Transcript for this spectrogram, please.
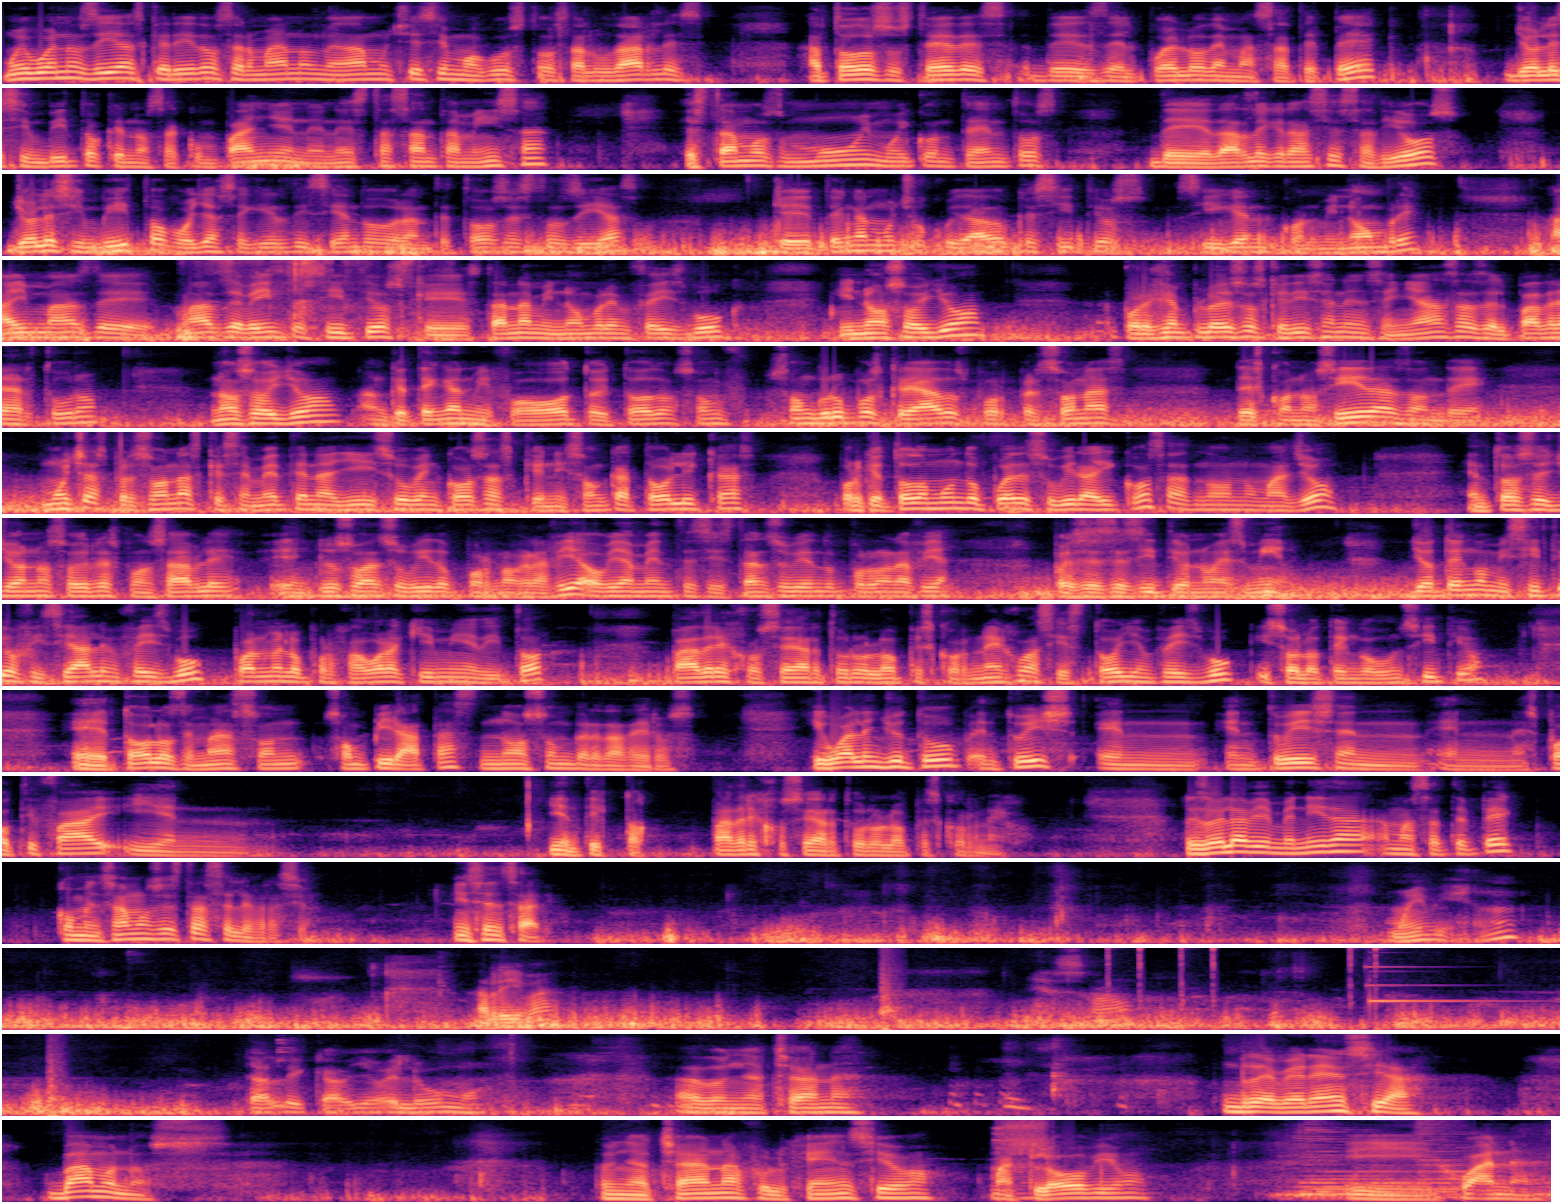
Muy buenos días, queridos hermanos. Me da muchísimo gusto saludarles a todos ustedes desde el pueblo de Mazatepec. Yo les invito a que nos acompañen en esta Santa Misa. Estamos muy, muy contentos de darle gracias a Dios. Yo les invito, voy a seguir diciendo durante todos estos días, que tengan mucho cuidado qué sitios siguen con mi nombre. Hay más de, más de 20 sitios que están a mi nombre en Facebook y no soy yo. Por ejemplo, esos que dicen enseñanzas del Padre Arturo, no soy yo, aunque tengan mi foto y todo. Son, son grupos creados por personas desconocidas, donde muchas personas que se meten allí y suben cosas que ni son católicas, porque todo mundo puede subir ahí cosas, no nomás yo. Entonces yo no soy responsable, e incluso han subido pornografía, obviamente si están subiendo pornografía, pues ese sitio no es mío. Yo tengo mi sitio oficial en Facebook, pónmelo por favor aquí mi editor, Padre José Arturo López Cornejo, así estoy en Facebook y solo tengo un sitio. Eh, todos los demás son, son piratas, no son verdaderos. Igual en YouTube, en Twitch, en, en Twitch, en, en, Spotify y en, y en TikTok. Padre José Arturo López Cornejo. Les doy la bienvenida a Mazatepec. Comenzamos esta celebración. Incensario. Muy bien. Arriba. Eso. Ya le cayó el humo a Doña Chana. Reverencia. Vámonos. Doña Chana, Fulgencio, Maclovio y Juana.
